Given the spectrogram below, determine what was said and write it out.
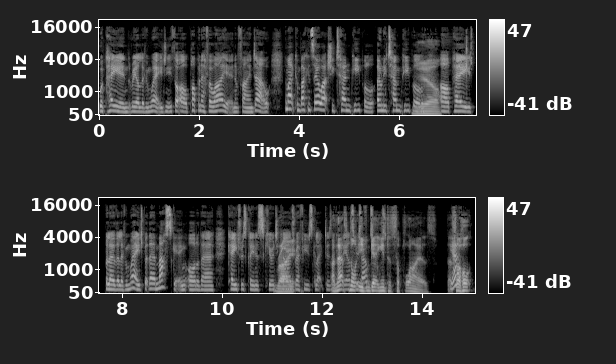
were paying the real living wage and you thought, oh, I'll pop an FOI in and find out, they might come back and say, oh, actually 10 people, only 10 people yeah. are paid below the living wage, but they're masking all of their caterers, cleaners, security right. guards, refuse collectors, and that's not even getting into suppliers. That's yeah. a whole.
